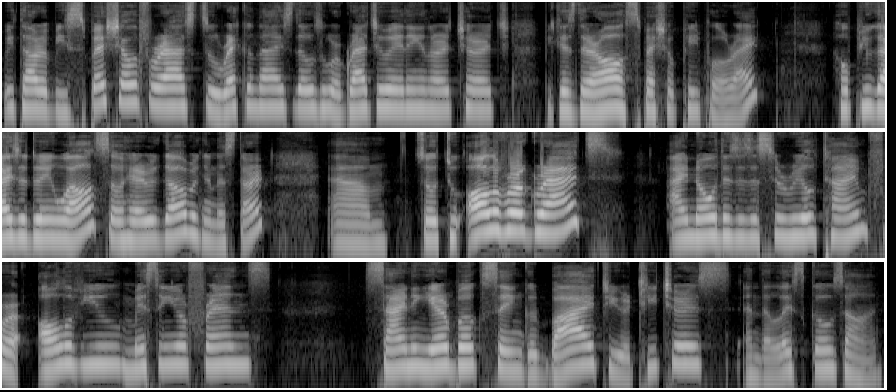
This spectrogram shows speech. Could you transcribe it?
We thought it would be special for us to recognize those who are graduating in our church because they're all special people, right? Hope you guys are doing well. So here we go. We're going to start. Um, so, to all of our grads, I know this is a surreal time for all of you missing your friends signing yearbooks, saying goodbye to your teachers, and the list goes on.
